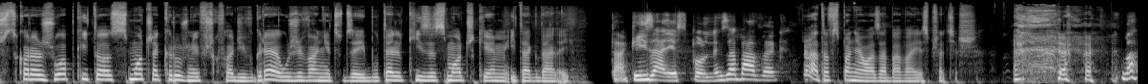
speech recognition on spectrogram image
skoro żłobki, to smoczek również wchodzi w grę, używanie cudzej butelki ze smoczkiem i tak dalej. Tak, lizanie wspólnych zabawek. A to wspaniała zabawa jest przecież. No,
